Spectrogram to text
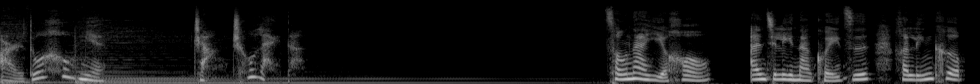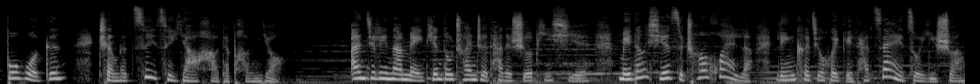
耳朵后面长出来的。从那以后，安吉丽娜·奎兹和林克·波沃根成了最最要好的朋友。安吉丽娜每天都穿着她的蛇皮鞋，每当鞋子穿坏了，林克就会给她再做一双。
